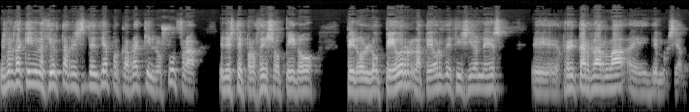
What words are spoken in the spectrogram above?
es verdad que hay una cierta resistencia porque habrá quien lo sufra en este proceso, pero, pero lo peor, la peor decisión es eh, retardarla demasiado.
